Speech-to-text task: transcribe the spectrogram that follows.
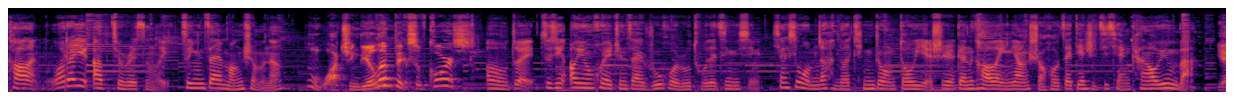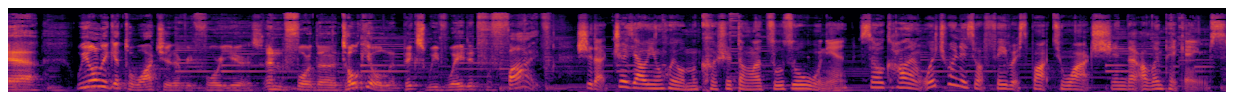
Colin, what are you up to recently? 最近在忙什么呢？ Watching the Olympics, of course. 哦，对，最近奥运会正在如火如荼的进行，相信我们的很多听众都也是跟 Colin 一样守候在电视机前看奥运吧。 Yeah, we only get to watch it every four years. And for the Tokyo Olympics, we've waited for five. 是的，这届奥运会我们可是等了足足五年。So Colin, which one is your favorite sport to watch in the Olympic Games?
